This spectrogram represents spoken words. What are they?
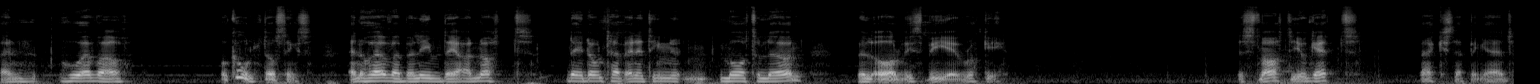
And whoever... Oh cool, those things. And whoever believe they are not... They don't have anything more to learn will always be a rookie. The smarter you get, backstepping ahead.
